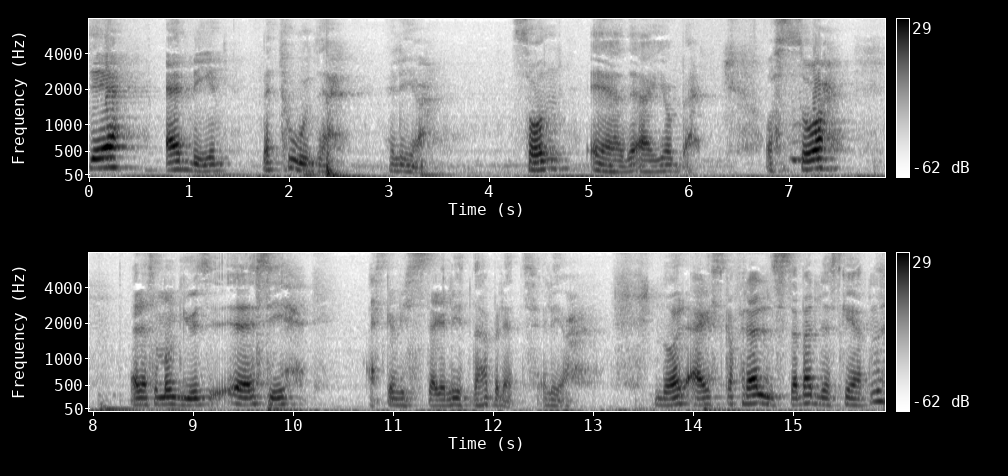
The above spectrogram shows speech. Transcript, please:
Det er min metode, Elia. Sånn er det jeg jobber. Og så er det som om Gud eh, sier Jeg skal vise deg en liten hemmelighet, Elia. Når jeg skal frelse menneskeheten,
